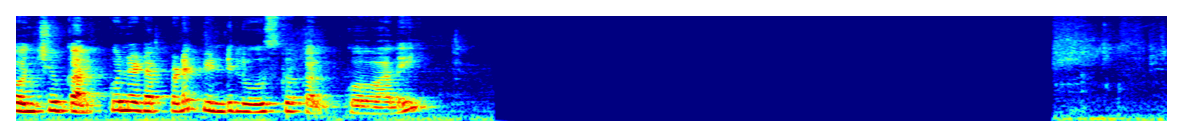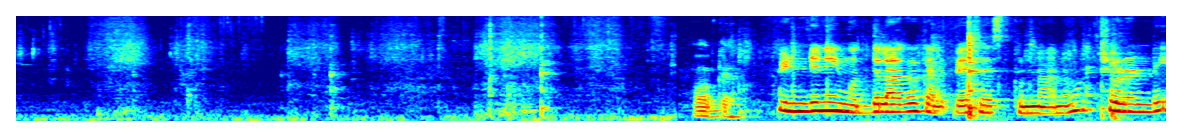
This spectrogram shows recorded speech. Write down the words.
కొంచెం కలుపుకునేటప్పుడే పిండి లూజ్గా కలుపుకోవాలి. ఓకే. పిండిని ముద్దలాగా కలిపేసేసుకున్నాను. చూడండి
